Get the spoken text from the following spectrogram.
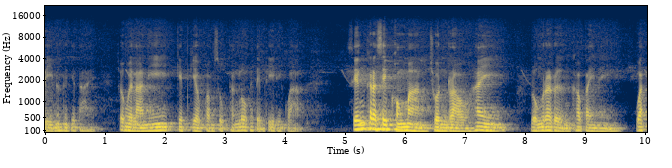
ปีนั่นถึงจะตาย ช่วงเวลานี้เก็บเกี่ยวความสุขทั้งโลกให้เต็มที่ดีกว่า เสียงกระซิบของมารชวนเราให้หลงระเริงเข้าไปในวัฏ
